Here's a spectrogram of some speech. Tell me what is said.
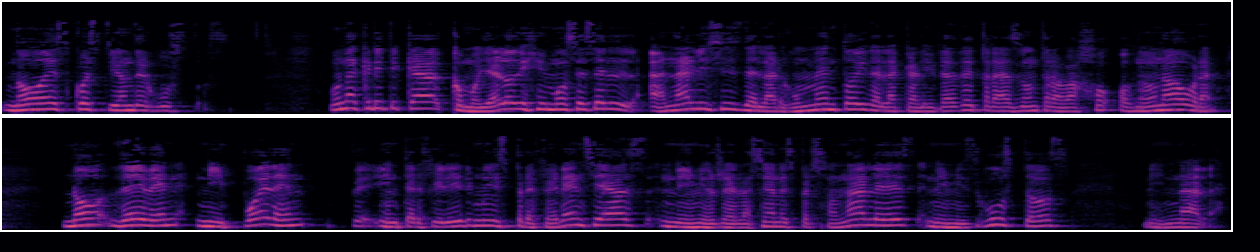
No es cuestión de gustos. Una crítica, como ya lo dijimos, es el análisis del argumento y de la calidad detrás de un trabajo o de una obra. No deben ni pueden interferir mis preferencias, ni mis relaciones personales, ni mis gustos, ni nada.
